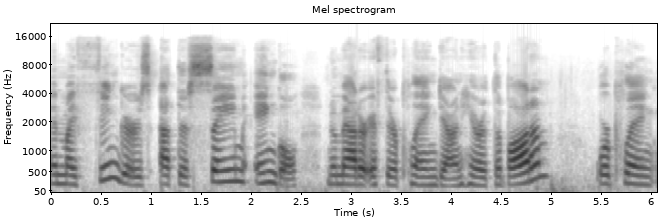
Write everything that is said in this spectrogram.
and my fingers at the same angle, no matter if they're playing down here at the bottom or playing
